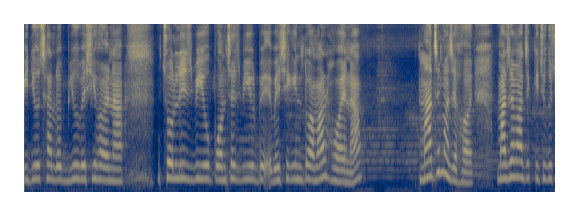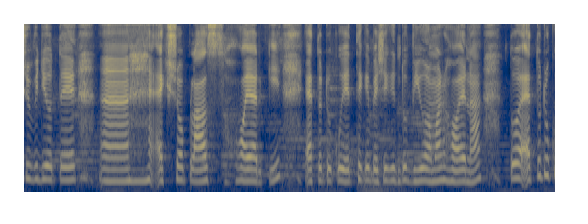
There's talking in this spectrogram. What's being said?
ভিডিও ছাড়লেও ভিউ বেশি হয় না। চল্লিশ ভিউ পঞ্চাশ ভিউ বেশি কিন্তু আমার হয় না। মাঝে মাঝে হয়। মাঝে মাঝে কিছু কিছু ভিডিওতে একশো প্লাস হয় আর কি। এতটুকু এর থেকে বেশি কিন্তু ভিউ আমার হয় না। তো এতটুকু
